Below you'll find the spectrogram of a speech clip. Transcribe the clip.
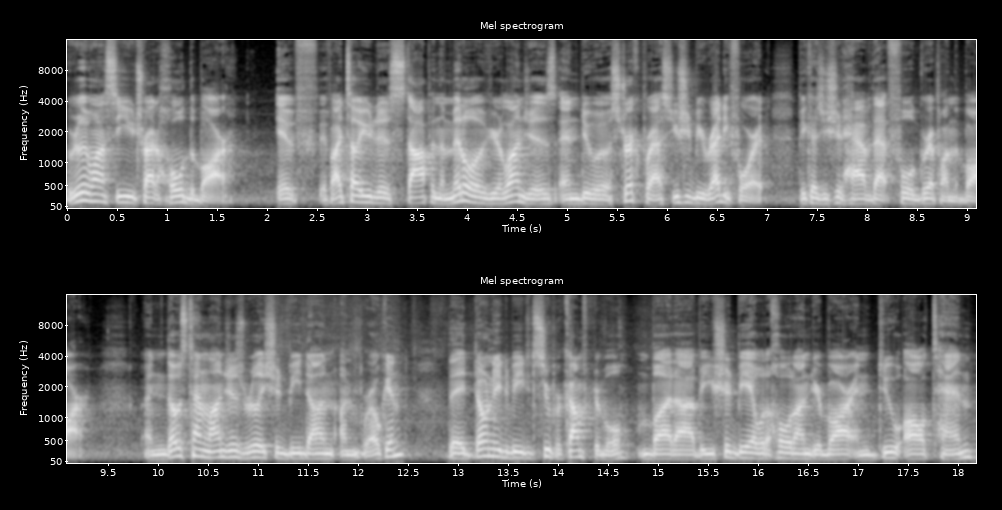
we really want to see you try to hold the bar. If, if I tell you to stop in the middle of your lunges and do a strict press, you should be ready for it because you should have that full grip on the bar. And those 10 lunges really should be done unbroken. They don't need to be super comfortable, but uh, but you should be able to hold onto your bar and do all ten,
